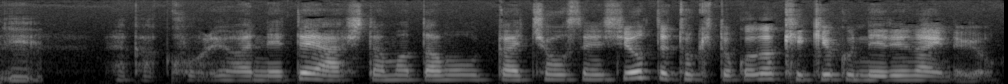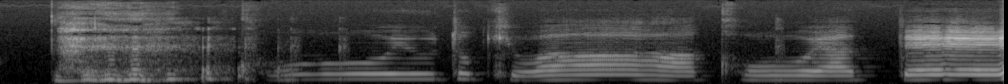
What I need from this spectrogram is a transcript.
ね。なんかこれは寝て明日またもう一回挑戦しようって時とかが結局寝れないのよ。こういう時はこうやって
